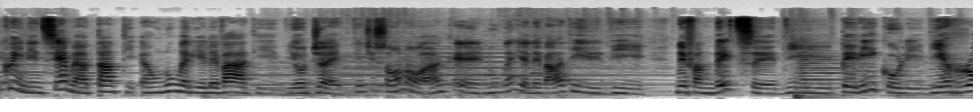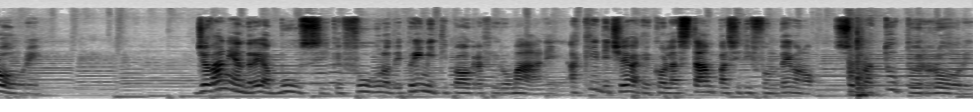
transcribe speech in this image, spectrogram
quindi insieme a tanti a numeri elevati di oggetti ci sono anche numeri elevati di nefandezze, di pericoli, di errori. Giovanni Andrea Bussi, che fu uno dei primi tipografi romani, a chi diceva che con la stampa si diffondevano soprattutto errori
